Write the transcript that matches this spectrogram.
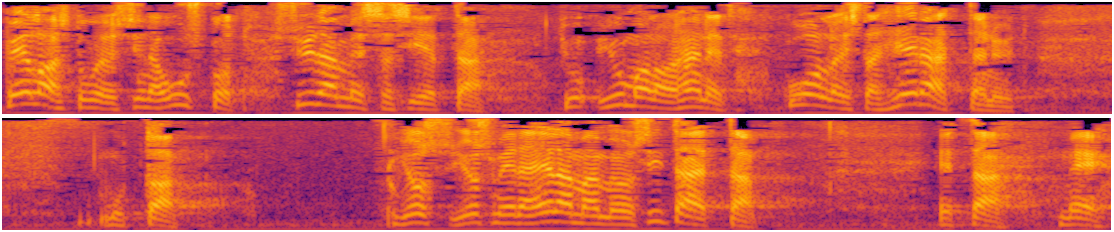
pelastuva, jos sinä uskot sydämessäsi, että Jumala on hänet kuolleista herättänyt. Mutta jos, jos meidän elämämme on sitä, että, että me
